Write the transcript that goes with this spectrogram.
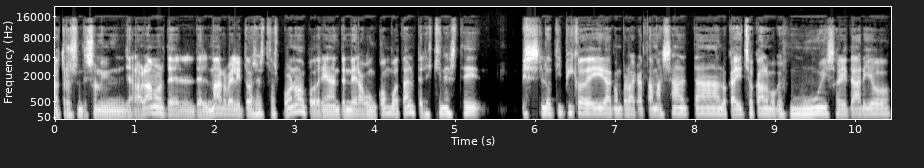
otros son, ya lo hablamos, del, del Marvel y todos estos, pues bueno, podría entender algún combo tal, pero es que en este es lo típico de ir a comprar la carta más alta, lo que ha dicho Calvo, que es muy solitario.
